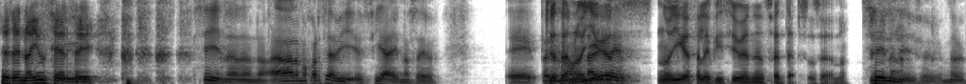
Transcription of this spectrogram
O sea, no hay un ser, Sí. sí. Sí, no, no, no. A lo mejor sí, sí hay, no sé. Eh, Sí, pero o sea, no, le- llegas, no llegas al edificio y venden suéteres, o sea, no. Sí, no. sí, sí. No,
